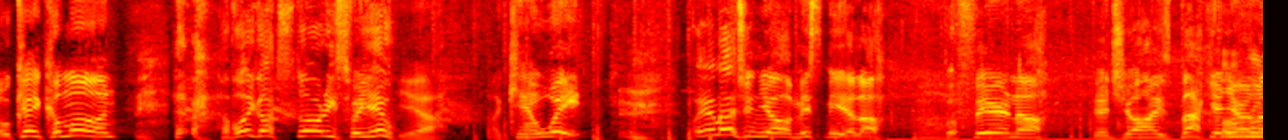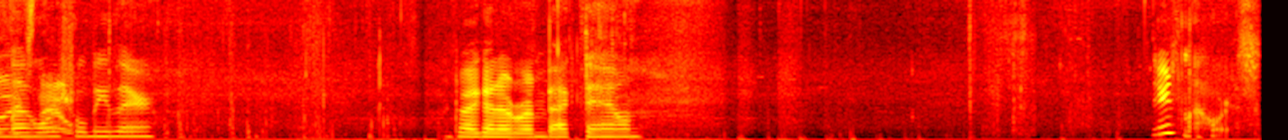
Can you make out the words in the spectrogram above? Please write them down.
Okay, come on. Have I got stories for you? Yeah, I can't wait. I imagine y'all missed me a lot, but fear not, the joy is back in your lives Only my lives horse now. will be there. Or do I gotta run back down? There's my horse.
